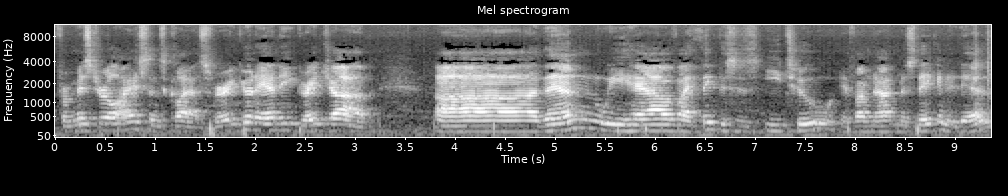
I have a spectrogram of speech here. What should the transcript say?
from Mr. Eliason's class. Very good, Andy. Great job. Uh, then we have, I think this is E2, if I'm not mistaken, it is.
